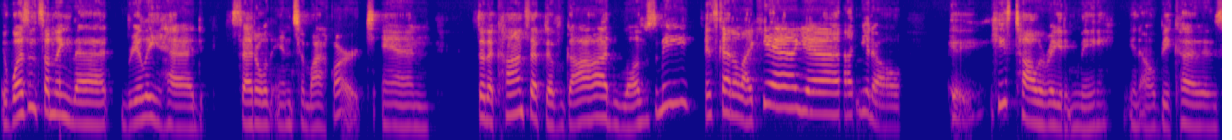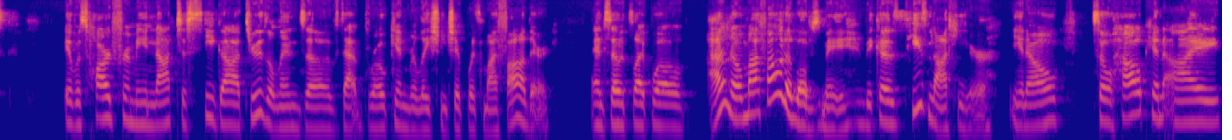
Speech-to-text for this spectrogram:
it wasn't something that really had settled into my heart. And so the concept of God loves me, it's kind of like, yeah, yeah, you know, eh, he's tolerating me, you know, because it was hard for me not to see God through the lens of that broken relationship with my father. And so it's like, well, I don't know, my father loves me because he's not here, you know? So how can I,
